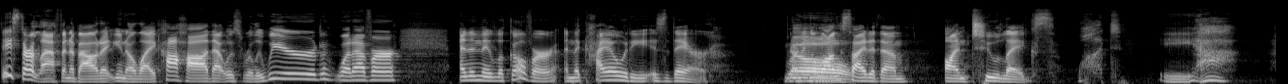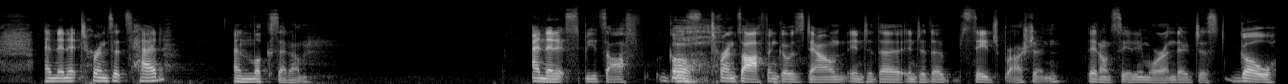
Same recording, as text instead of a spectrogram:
they start laughing about it. You know, like, haha, that was really weird, whatever. And then they look over, and the coyote is there, running No. alongside of them on two legs. What? Yeah. And then it turns its head and looks at him. And then it speeds off, goes turns off and goes down into the into the sagebrush and they don't see it anymore and they just go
